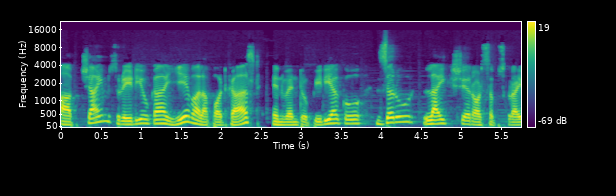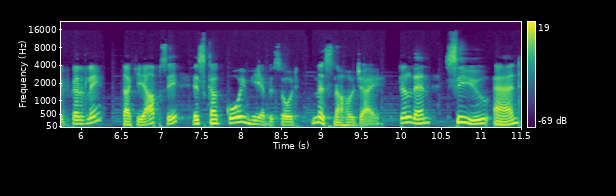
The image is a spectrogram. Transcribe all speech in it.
आप चाइम्स रेडियो का ये वाला पॉडकास्ट इन्वेंटोपीडिया को ज़रूर लाइक शेयर और सब्सक्राइब कर लें ताकि आपसे इसका कोई भी एपिसोड मिस ना हो जाए। Till then see you and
